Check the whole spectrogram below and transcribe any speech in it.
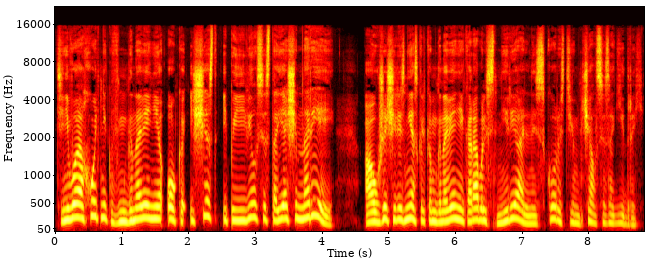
теневой охотник в мгновение ока исчез и появился стоящим на рее, а уже через несколько мгновений корабль с нереальной скоростью мчался за гидрой.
